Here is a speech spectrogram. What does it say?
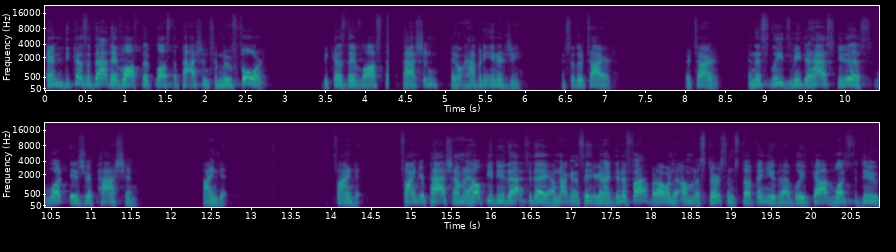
and because of that, they've lost the, lost the passion to move forward. Because they've lost that passion, they don't have any energy. And so they're tired. They're tired. And this leads me to ask you this what is your passion? Find it. Find it. Find your passion. I'm going to help you do that today. I'm not going to say that you're going to identify it, but I want to, I'm going to stir some stuff in you that I believe God wants to do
